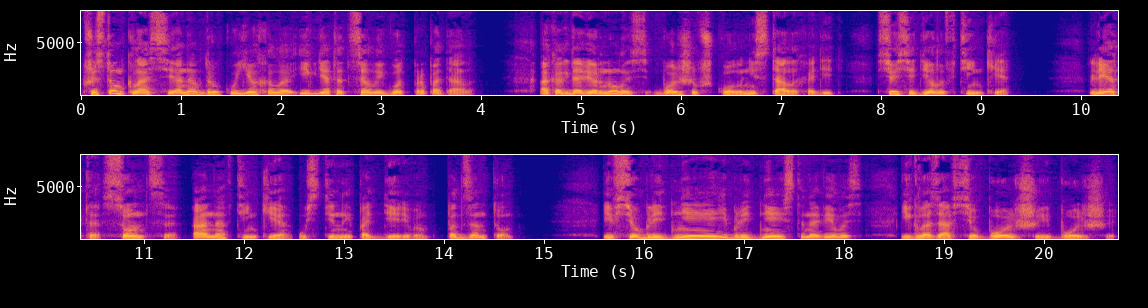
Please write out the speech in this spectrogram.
В шестом классе она вдруг уехала и где-то целый год пропадала. А когда вернулась, больше в школу не стала ходить, все сидела в теньке. Лето, солнце, а она в теньке у стены под деревом, под зонтом. И все бледнее и бледнее становилось, и глаза все больше и больше,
